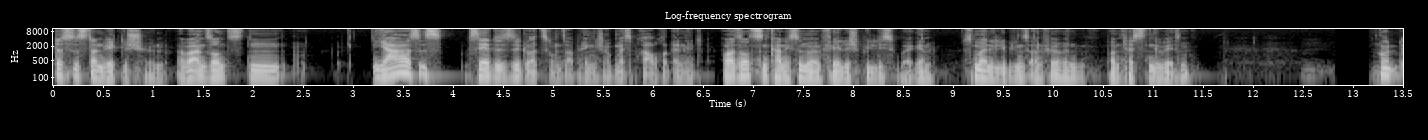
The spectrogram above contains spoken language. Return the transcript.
Das ist dann wirklich schön. Aber ansonsten, ja, es ist sehr situationsabhängig, ob man es braucht oder nicht. Aber ansonsten kann ich sie nur empfehlen, ich spiele die super gern. Das ist meine Lieblingsanführerin beim Testen gewesen. Und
